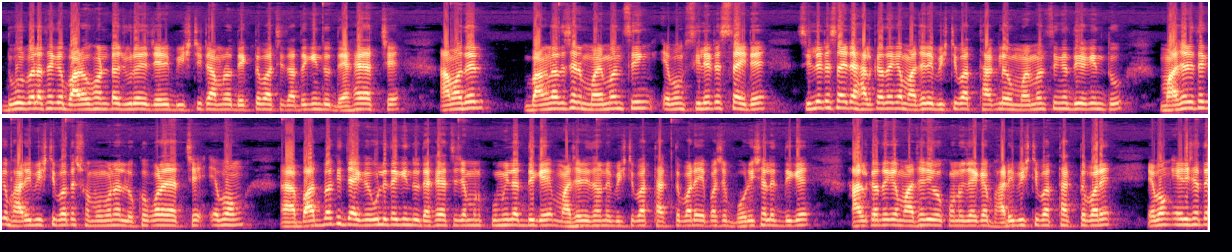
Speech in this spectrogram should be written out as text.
দুপুরবেলা থেকে বারো ঘণ্টা জুড়ে যে বৃষ্টিটা আমরা দেখতে পাচ্ছি, তাতে কিন্তু দেখা যাচ্ছে আমাদের বাংলাদেশের ময়মনসিং এবং সিলেটের সাইডে সিলেটের সাইডে হালকা থেকে মাঝারি বৃষ্টিপাত থাকলেও ময়মনসিংহের দিকে কিন্তু মাঝারি থেকে ভারী বৃষ্টিপাতের সম্ভাবনা লক্ষ্য করা যাচ্ছে এবং বাদবাকি জায়গাগুলিতে কিন্তু দেখা যাচ্ছে যেমন কুমিল্লার দিকে মাঝারি ধরনের বৃষ্টিপাত থাকতে পারে, এপাশে বরিশালের দিকে হালকা থেকে মাঝারি ও কোনো জায়গায় ভারী বৃষ্টিপাত থাকতে পারে। এবং এরই সাথে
